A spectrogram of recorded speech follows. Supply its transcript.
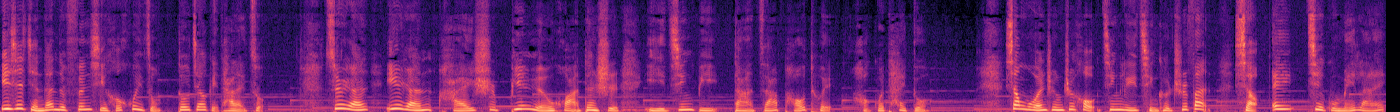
一些简单的分析和汇总都交给他来做。虽然依然还是边缘化，但是已经比打杂跑腿好过太多。项目完成之后，经理请客吃饭，小 A 借故没来，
